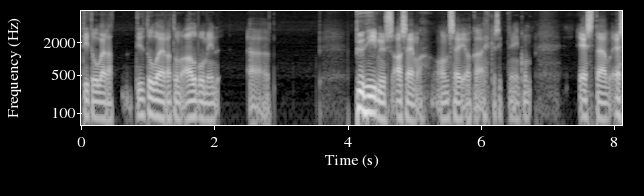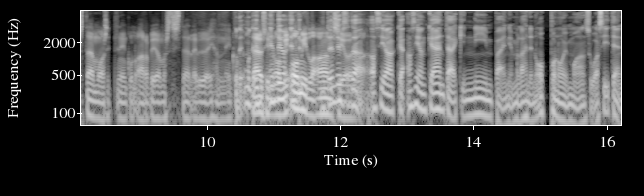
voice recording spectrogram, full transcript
tituleerat, tituleeratun albumin äh, pyhimysasema on se, joka ehkä sitten niinku estää, estää mua sitten niinku arvioimasta sitä levyä ihan niinku Mut- mut täysin entä- omi, entä- omilla Mutta entä jos sitä ansioillaan. asiaa, asian kääntääkin niin päin, ja mä lähden opponoimaan sua siten,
